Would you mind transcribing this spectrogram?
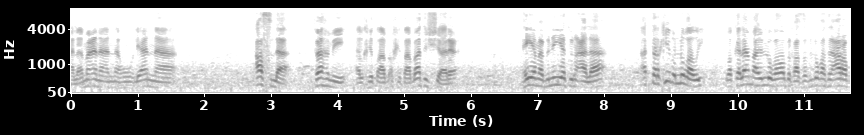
على معنى أنه لأن أصل فهم الخطاب خطابات الشارع هي مبنية على التركيب اللغوي وكلام أهل اللغة وبخاصة لغة العرب.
